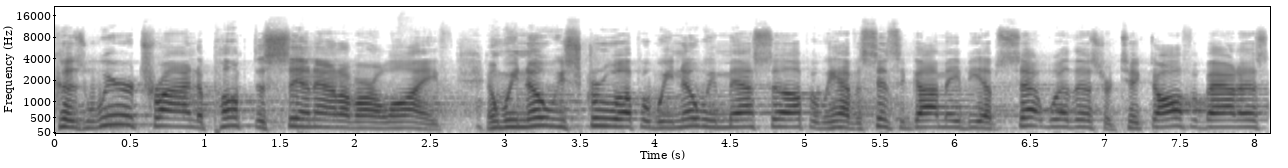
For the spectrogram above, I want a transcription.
because we're trying to pump the sin out of our life. And we know we screw up and we know we mess up and we have a sense that God may be upset with us or ticked off about us,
